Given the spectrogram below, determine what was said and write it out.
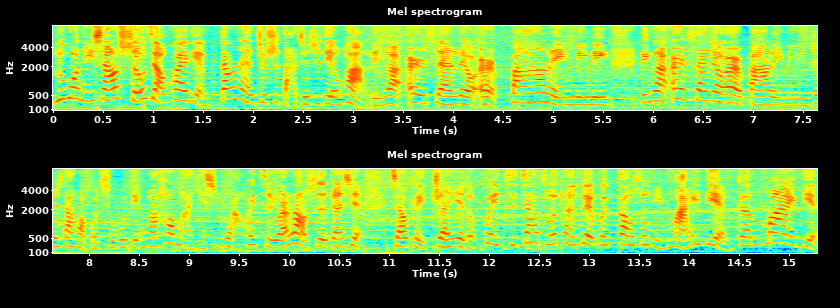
如果你想要手脚快一点，当然就是打这支电话零。二二三六二八零零零零二二三六二八零零零，这是大华国际投顾电话号码，也是阮慧慈阮老师的专线，交给专业的慧慈家族的团队，会告诉你买点跟卖点，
